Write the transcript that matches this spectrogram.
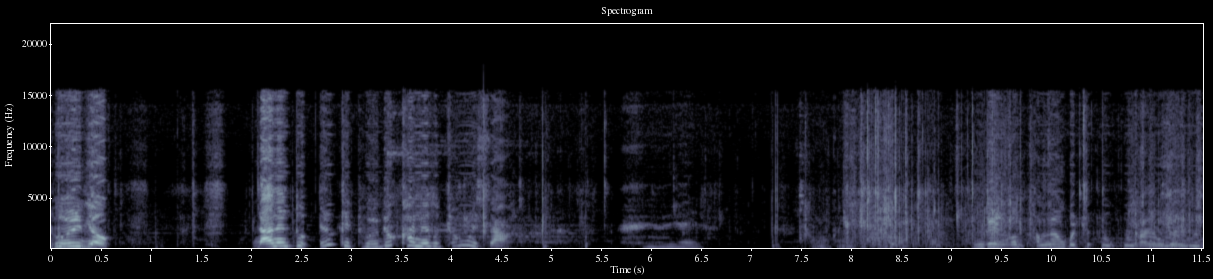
돌격. 나는 도, 이렇게 돌격하면서 총을 쏴. 이게 이거 안 매운 걸 치킨 먹는 거야 이거 매우면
